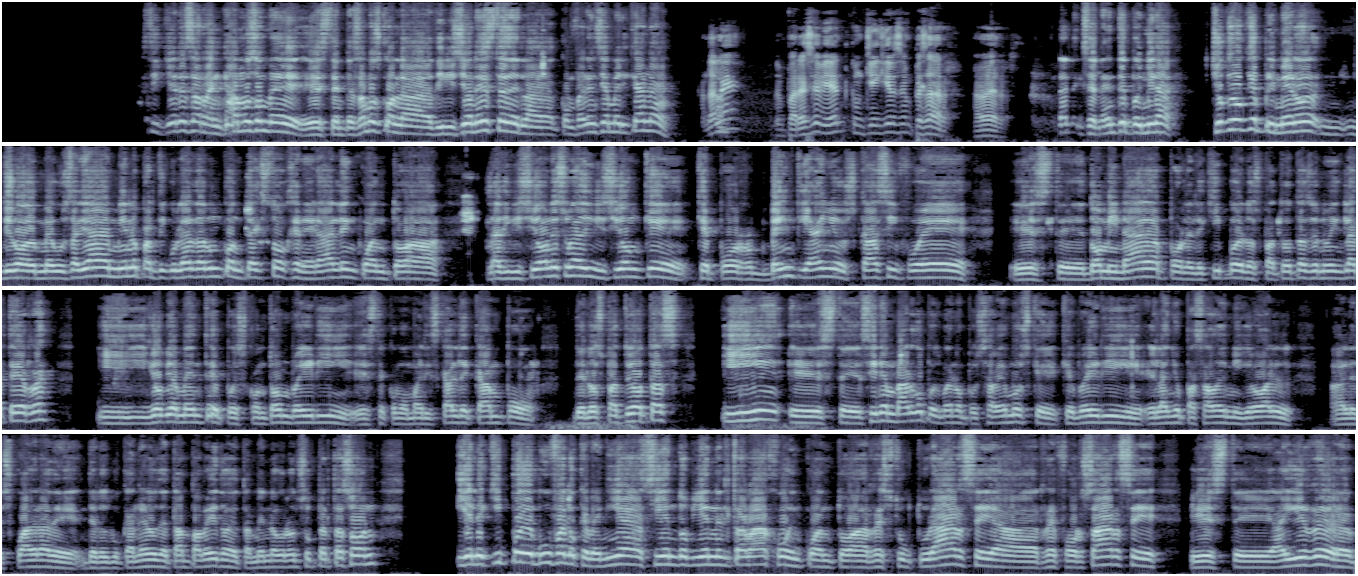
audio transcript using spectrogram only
si quieres arrancamos, hombre. Este, empezamos con la división este de la conferencia americana. Ándale, me parece bien. ¿Con quién quieres empezar? A ver. Dale, excelente. Pues mira, yo creo que primero, digo, me gustaría a mí en lo particular dar un contexto general en cuanto a la división. Es una división que, que por 20 años casi fue este, dominada por el equipo de los Patriotas de Nueva Inglaterra y, obviamente pues con Tom Brady este, como mariscal de campo de los Patriotas. Y este, sin embargo, pues bueno, pues sabemos que, que Brady el año pasado emigró al, a la escuadra de, los Bucaneros de Tampa Bay, donde también logró un supertazón. Y el equipo de Búfalo que venía haciendo bien el trabajo en cuanto a reestructurarse, a reforzarse, este, a ir eh,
